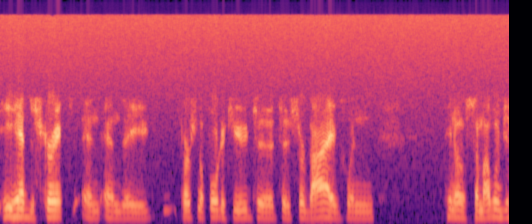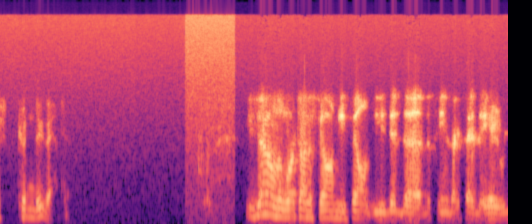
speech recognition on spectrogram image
he had the strength and and the personal fortitude to to survive when you know, some of them just couldn't do that. You've done all the work on the film. You filmed. You did the the scenes. Like I said, you,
